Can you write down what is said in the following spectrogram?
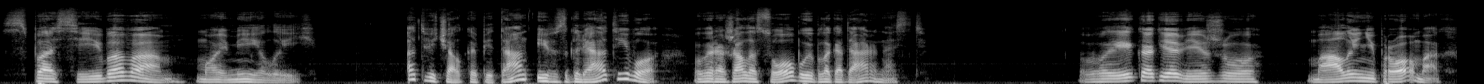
«Спасибо вам, мой милый», — отвечал капитан, и взгляд его выражал особую благодарность. «Вы, как я вижу, малый не промах».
